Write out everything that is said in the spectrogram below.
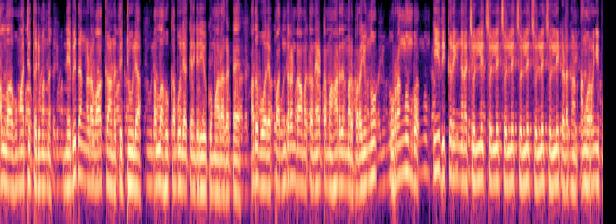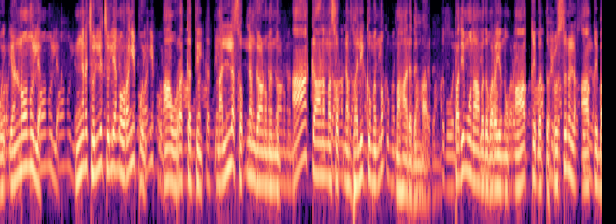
അള്ളാഹു മാറ്റിത്തരുമെന്ന് നബിതങ്ങളുടെ വാക്കാണ് തെറ്റൂല. അള്ളാഹു കബൂലാക്കി അനുഗ്രഹിക്കുമാറാകട്ടെ. അതുപോലെ പന്ത്രണ്ടാമത്തെ നേട്ടം മഹാരഥന്മാർ പറയുന്നു ഉറങ്ങുമ്പോ ഈ ദിക്കർ ഇങ്ങനെ ചൊല്ലി ചൊല്ലി ചൊല്ലി ചൊല്ലി ചൊല്ലി ചൊല്ലി കിടക്കാൻ അങ്ങ് ഉറങ്ങിപ്പോയി. എണ്ണോന്നുമില്ല. ഇങ്ങനെ ചൊല്ലി ചൊല്ലി അങ്ങ് ഉറങ്ങിപ്പോയി. ആ ഉറക്കത്തിൽ നല്ല സ്വപ്നം കാണുമെന്നും ആ കാണുന്ന സ്വപ്നം ഫലിക്കുമെന്നും മഹാരഥന്മാർ. പതിമൂന്നാമത് പറയുന്നു ആക്കിബത്ത് ഹുസ്നുൽ ആക്കിബ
